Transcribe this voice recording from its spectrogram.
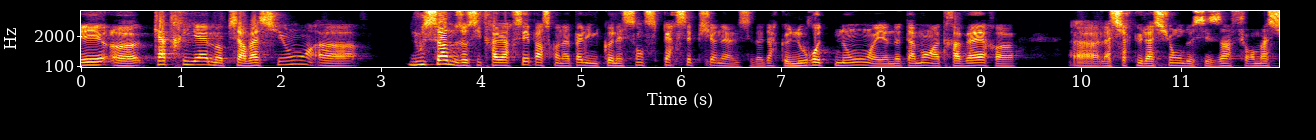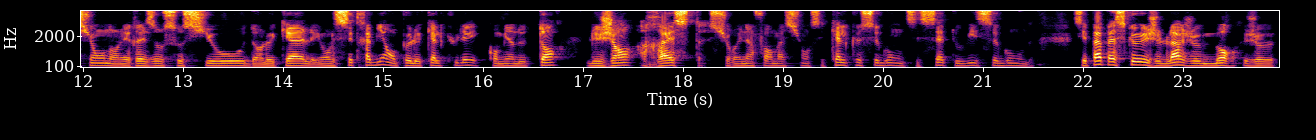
Et euh, quatrième observation, euh, nous sommes aussi traversés par ce qu'on appelle une connaissance perceptionnelle, c'est-à-dire que nous retenons, et notamment à travers euh, euh, la circulation de ces informations dans les réseaux sociaux, dans lequel, et on le sait très bien, on peut le calculer, combien de temps les gens restent sur une information. C'est quelques secondes, c'est 7 ou 8 secondes. C'est pas parce que je, là, je, je,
